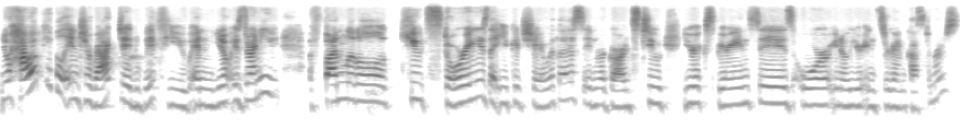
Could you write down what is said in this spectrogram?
You know, how have people interacted with you? And you know, is there any fun little cute stories that you could share with us in regards to your experiences or you know your Instagram customers?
